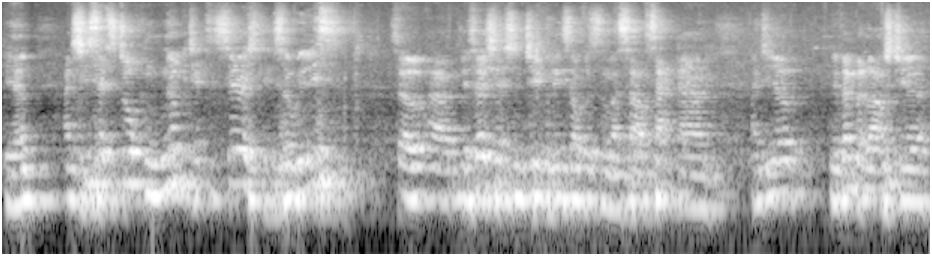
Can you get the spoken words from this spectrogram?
You know? And she said stalking, nobody takes it seriously, so we listened. So uh, the Association Two Police Officers and myself sat down, and you know, November last year,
